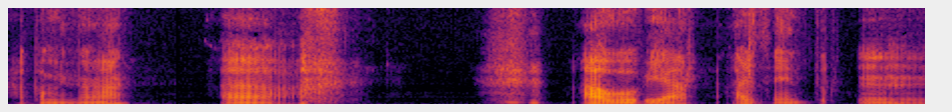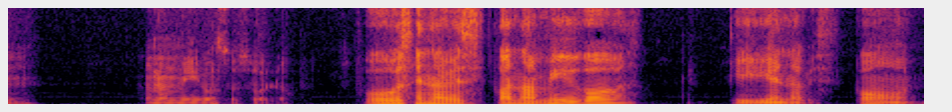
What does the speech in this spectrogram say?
a caminar, a, a bobear al centro. ¿Con amigos o solo? Pues en la vez con amigos y en la vez con,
